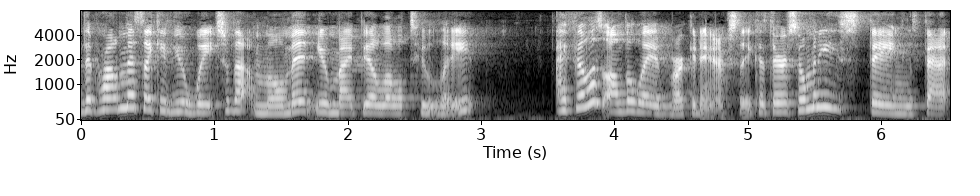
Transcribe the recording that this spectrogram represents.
the problem is like if you wait till that moment, you might be a little too late. I feel this all the way in marketing actually, because there are so many things that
